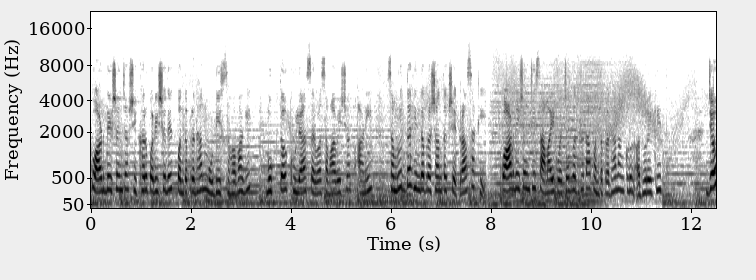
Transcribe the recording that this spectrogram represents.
क्वाड देशांच्या शिखर परिषदेत पंतप्रधान मोदी सहभागी मुक्त खुल्या सर्वसमावेशक आणि समृद्ध हिंद प्रशांत क्षेत्रासाठी क्वाड देशांची सामायिक वचनबद्धता पंतप्रधानांकडून अधोरेखित. जग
